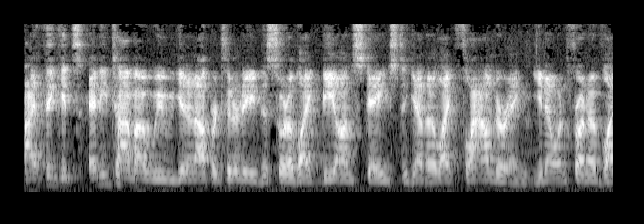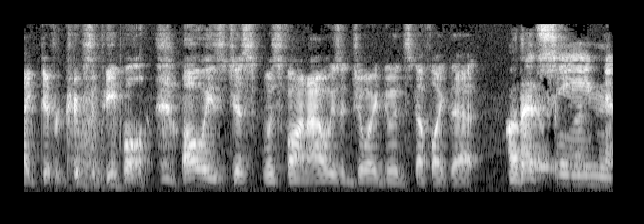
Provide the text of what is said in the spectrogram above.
I think it's anytime I, we get an opportunity to sort of like be on stage together, like floundering, you know, in front of like different groups of people, always just was fun. I always enjoyed doing stuff like that. Oh, that scene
